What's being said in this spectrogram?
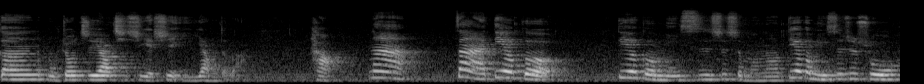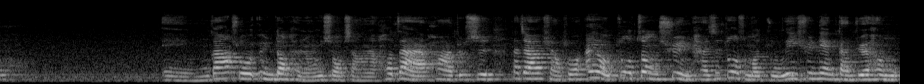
跟五洲制药其实也是一样的啦。好，那再来第二个，第二个迷思是什么呢？第二个迷思是说。哎，我们刚刚说运动很容易受伤，然后再来的话就是大家想说，哎呦，做重训还是做什么阻力训练，感觉很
